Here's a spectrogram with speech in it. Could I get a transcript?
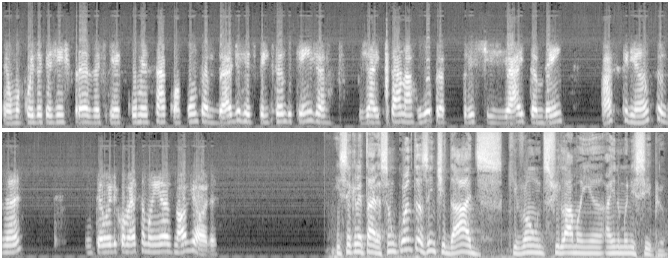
É uma coisa que a gente preza aqui é começar com a pontualidade, respeitando quem já, já está na rua para prestigiar e também as crianças, né? Então ele começa amanhã às 9 horas. E secretária, são quantas entidades que vão desfilar amanhã aí no município?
